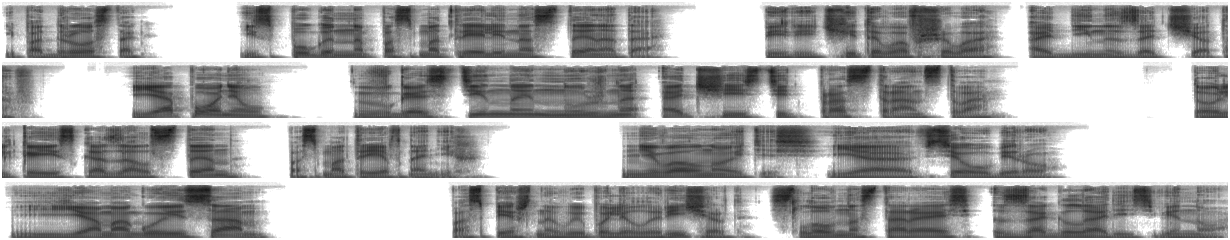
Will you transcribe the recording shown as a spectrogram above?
и подросток испуганно посмотрели на Стената, перечитывавшего один из отчетов. «Я понял. В гостиной нужно очистить пространство», только и сказал Стэн, посмотрев на них. «Не волнуйтесь, я все уберу». «Я могу и сам», — поспешно выпалил Ричард, словно стараясь загладить вину.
